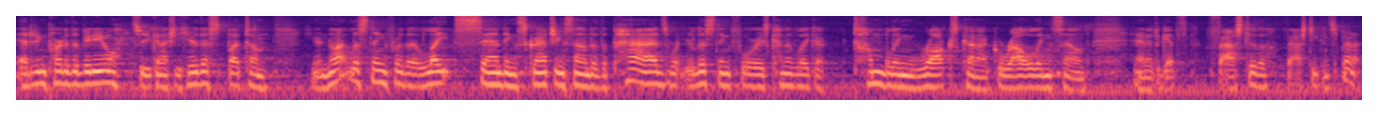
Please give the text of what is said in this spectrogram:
editing part of the video so you can actually hear this. But um, you're not listening for the light sanding, scratching sound of the pads. What you're listening for is kind of like a tumbling rocks kind of growling sound. And it gets faster the faster you can spin it.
